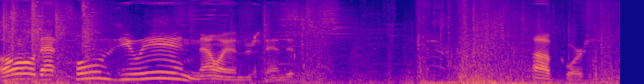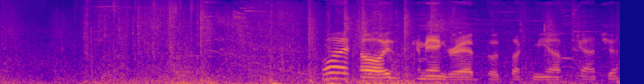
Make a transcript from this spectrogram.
Oh, that pulls you in! Now I understand it. Of course. What? Oh, it's a command grab, so it sucked me up. Gotcha.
